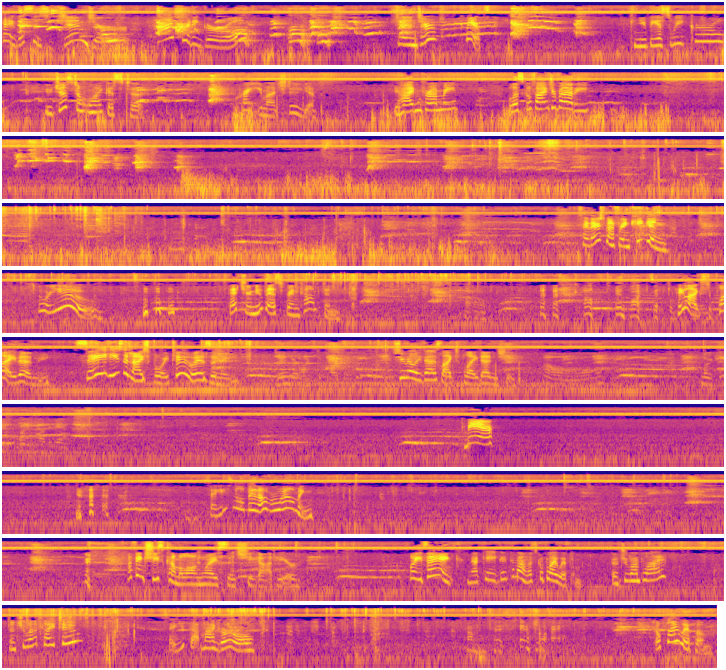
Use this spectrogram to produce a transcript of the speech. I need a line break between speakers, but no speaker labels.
Okay, this is Ginger. Hi, pretty girl. Ginger, come here. Can you be a sweet girl? You just don't like us to crate you much, do you? You hiding from me? Let's go find your buddy. Hey, there's my friend Keegan. Who are you? That's your new best friend, Compton.
Compton likes.
He likes to play, doesn't he? See, he's a nice boy too, isn't he?
Ginger likes to play.
She really does like to play, doesn't she?
Oh. Look, she's playing hard again.
Come here. so he's a little bit overwhelming. I think she's come a long way since she got here. What do you think? Now, Keegan, come on, let's go play with them. Don't you want to play? Don't you want to play too? Say, you've got my girl.
Come on, get away.
Go play with them.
